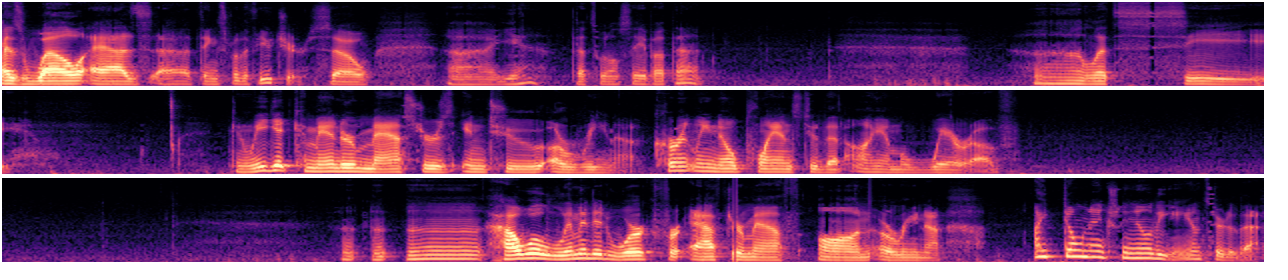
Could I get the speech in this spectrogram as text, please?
as well as uh, things for the future. So, uh, yeah, that's what I'll say about that. Uh, let's see. Can we get Commander Masters into Arena? Currently, no plans to that I am aware of. Uh, uh, uh. How will limited work for Aftermath on Arena? I don't actually know the answer to that.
